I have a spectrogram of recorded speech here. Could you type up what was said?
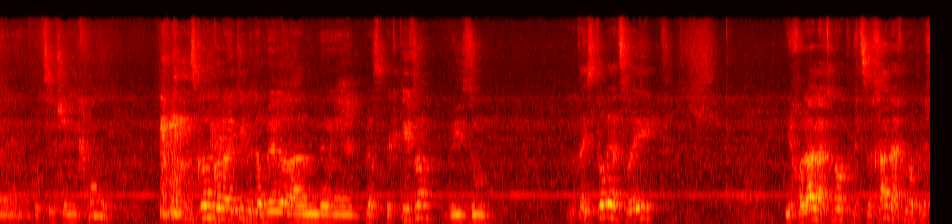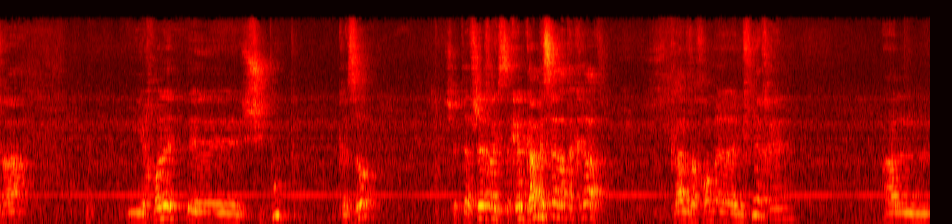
אה, רוצים שהם יקחו אז קודם כל הייתי מדבר על אה, פרספקטיבה ואיזון. זאת ההיסטוריה הצבאית יכולה להקנות וצריכה להקנות לך יכולת אה, שיפוט כזו שתאפשר לך להסתכל גם בסערת הקרב, קל וחומר לפני כן, על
